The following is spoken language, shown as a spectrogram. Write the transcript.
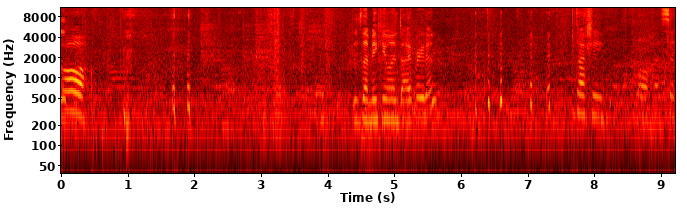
Oh, Does that make you want to dive right in? actually. Oh, that's sick.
